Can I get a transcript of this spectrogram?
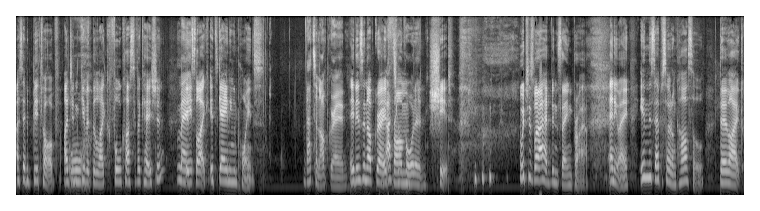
I said a bit of. I didn't give it the like full classification. Mate. It's like it's gaining points. That's an upgrade. It is an upgrade That's from recorded. shit. Which is what I had been saying prior. Anyway, in this episode on Castle, they're like,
